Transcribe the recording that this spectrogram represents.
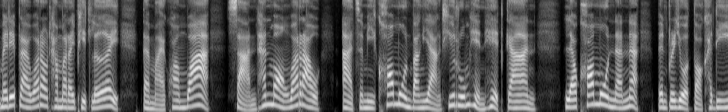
ไม่ได้แปลว่าเราทำอะไรผิดเลย แต่หมายความว่าศาลท่านมองว่าเรา อาจจะมีข้อมูลบางอย่างที่รู้เห็นเหตุการณ์ แล้วข้อมูลนั้นน่ะเป็นประโยชน์ต่อคดี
